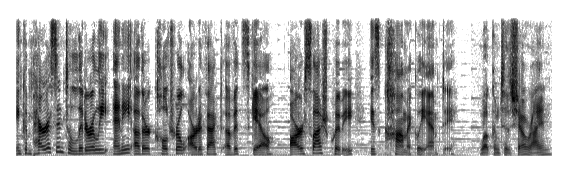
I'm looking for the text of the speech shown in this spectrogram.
In comparison to literally any other cultural artifact of its scale, r slash Quibi is comically empty. Welcome to the show, Ryan.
